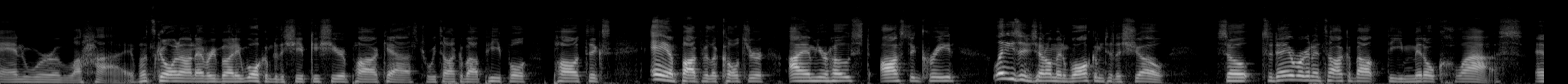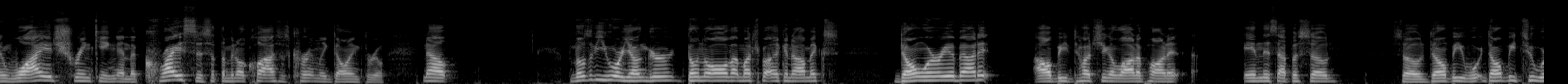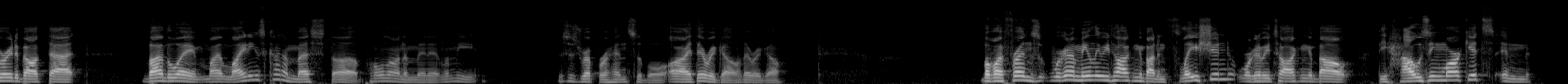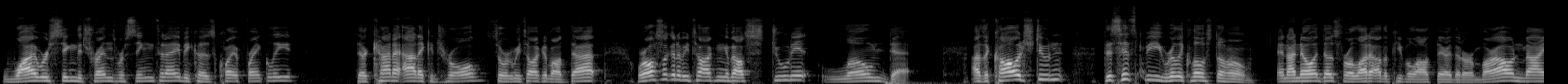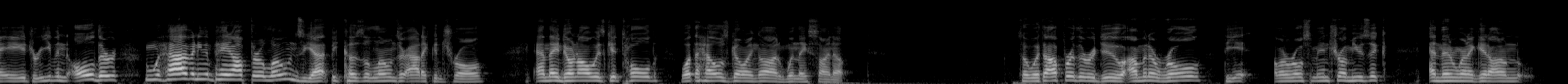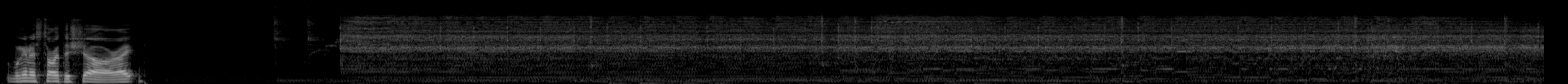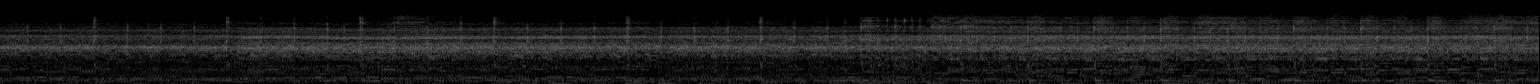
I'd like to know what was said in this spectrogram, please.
And we're live. What's going on, everybody? Welcome to the Sheep Kashir podcast, where we talk about people, politics, and popular culture. I am your host, Austin Creed. Ladies and gentlemen, welcome to the show. So, today we're going to talk about the middle class and why it's shrinking and the crisis that the middle class is currently going through. Now, for those of you who are younger, don't know all that much about economics, don't worry about it. I'll be touching a lot upon it in this episode. So don't be don't be too worried about that. By the way, my lighting's kind of messed up. Hold on a minute. Let me This is reprehensible. All right, there we go. There we go. But my friends, we're going to mainly be talking about inflation. We're going to be talking about the housing markets and why we're seeing the trends we're seeing today because quite frankly, they're kind of out of control. So we're going to be talking about that. We're also going to be talking about student loan debt. As a college student, this hits me really close to home. And I know it does for a lot of other people out there that are around my age or even older who haven't even paid off their loans yet because the loans are out of control and they don't always get told what the hell is going on when they sign up. So without further ado, I'm gonna roll the I'm gonna roll some intro music and then we're gonna get on we're gonna start the show, alright?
